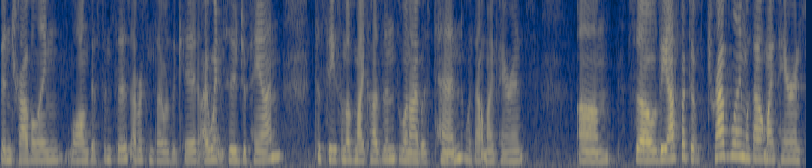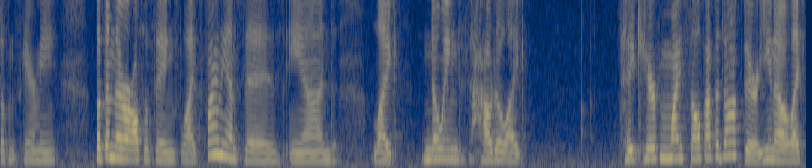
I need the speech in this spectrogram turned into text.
been traveling long distances ever since I was a kid. I went to Japan to see some of my cousins when I was 10 without my parents. Um, so, the aspect of traveling without my parents doesn't scare me. But then there are also things like finances and like knowing how to like take care of myself at the doctor, you know, like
